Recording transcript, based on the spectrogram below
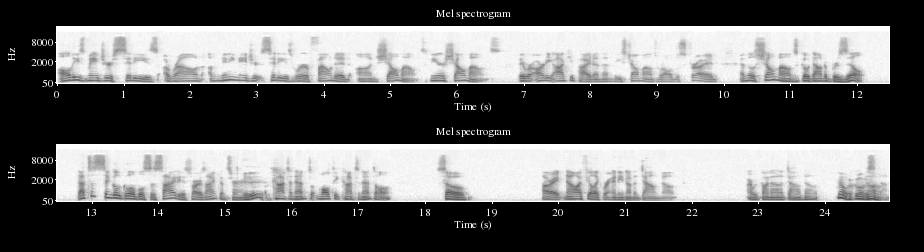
all these major cities around uh, many major cities were founded on shell mounds near shell mounds they were already occupied and then these shell mounds were all destroyed and those shell mounds go down to brazil that's a single global society as far as I'm concerned. It is. Continental, multi-continental. So, all right, now I feel like we're ending on a down note. Are we going on a down note? No, we're going on. not-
